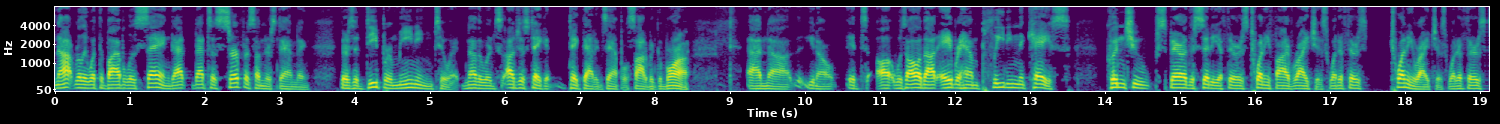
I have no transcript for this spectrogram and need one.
not really what the Bible is saying. That that's a surface understanding. There's a deeper meaning to it. In other words, I'll just take it take that example, Sodom and Gomorrah, and uh, you know it's uh, it was all about Abraham pleading the case. Couldn't you spare the city if there's 25 righteous? What if there's 20 righteous? What if there's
